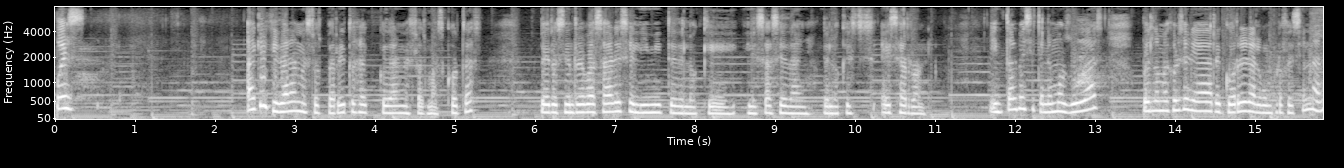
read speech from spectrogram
pues hay que cuidar a nuestros perritos, hay que cuidar a nuestras mascotas, pero sin rebasar ese límite de lo que les hace daño, de lo que es, erróneo. Y tal vez si tenemos dudas, pues lo mejor sería recorrer a algún profesional.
